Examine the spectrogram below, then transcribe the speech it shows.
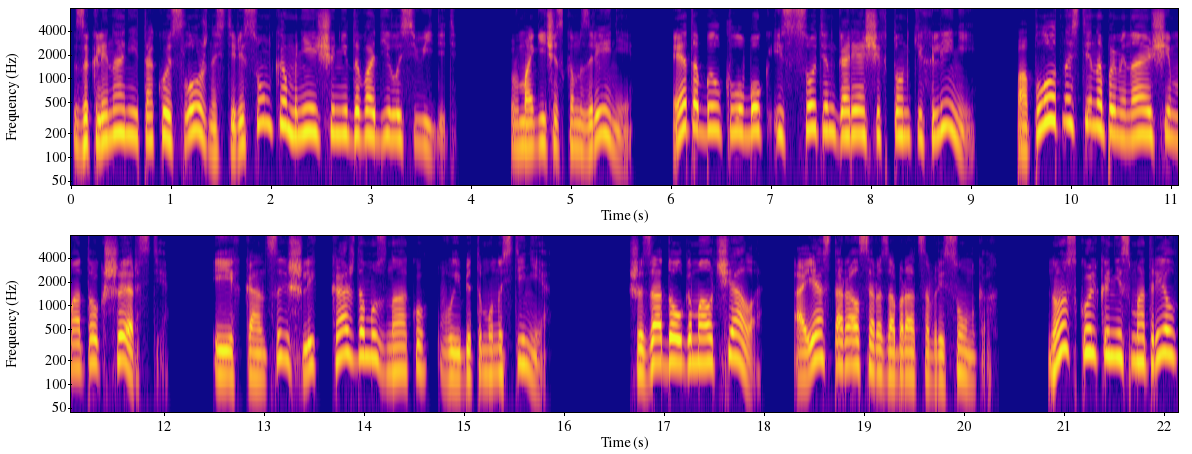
Заклинаний такой сложности рисунка мне еще не доводилось видеть. В магическом зрении это был клубок из сотен горящих тонких линий, по плотности напоминающий моток шерсти, и их концы шли к каждому знаку, выбитому на стене. Шиза долго молчала, а я старался разобраться в рисунках. Но сколько ни смотрел,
